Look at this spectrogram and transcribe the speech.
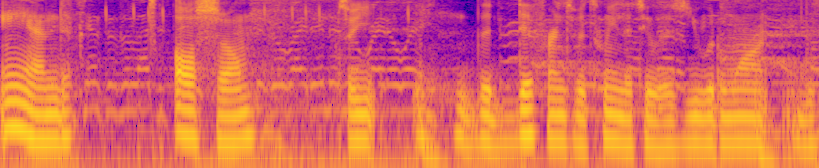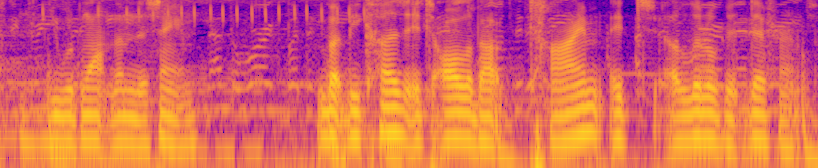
And also, so you, the difference between the two is you would want this, you would want them the same. But because it's all about time it's a little bit different.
